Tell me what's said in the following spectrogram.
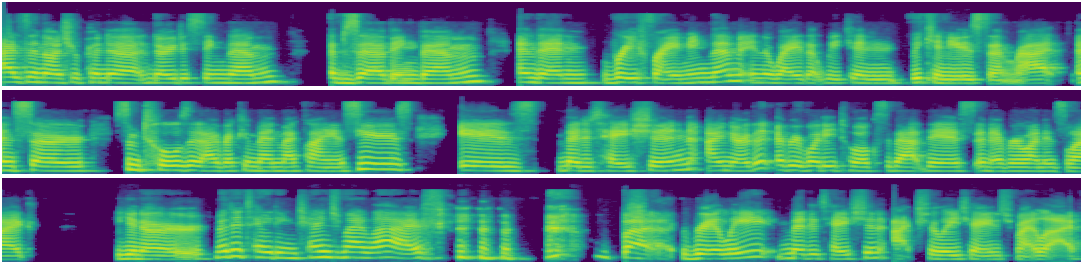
as an entrepreneur noticing them observing them and then reframing them in the way that we can we can use them right? And so some tools that i recommend my clients use is meditation. I know that everybody talks about this and everyone is like you know meditating changed my life. But really meditation actually changed my life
